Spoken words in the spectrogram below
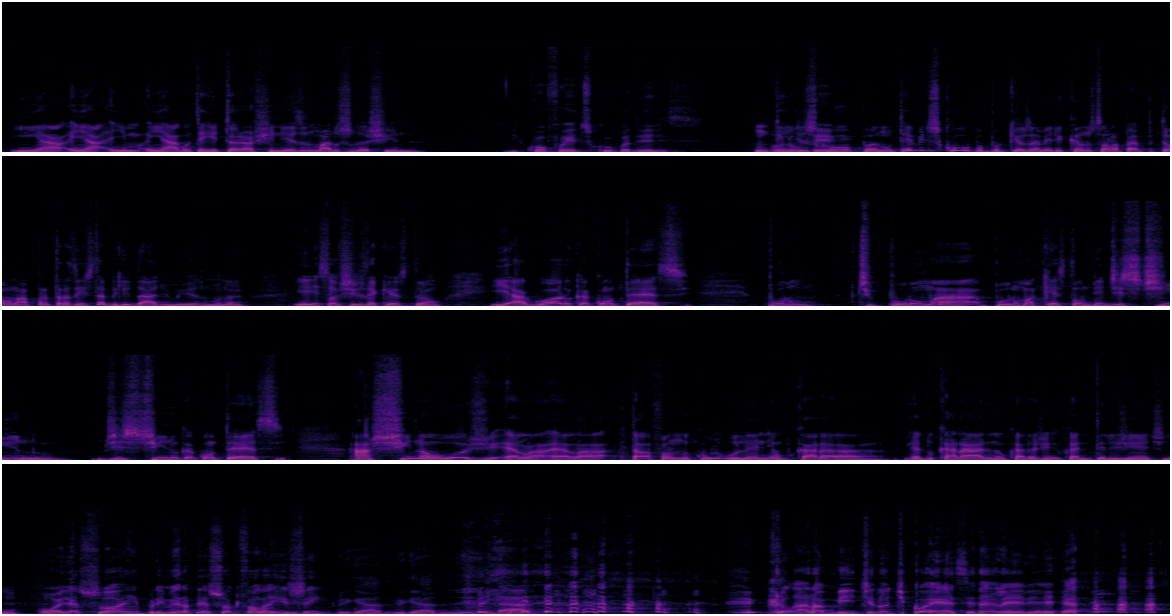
em, em, em- em água territorial chinesa no Mar do Sul da China. E qual foi a desculpa deles? Não Ou tem não desculpa, não teve desculpa, porque os americanos estão lá pra- estão lá para trazer estabilidade mesmo, né? Esse é o X da questão. E agora o que acontece? Por um tipo, por uma, por uma questão de destino, destino que acontece. A China hoje, ela, ela tava falando que o Lenin é um cara, é do caralho, né? Um cara, um cara inteligente, né? Olha só, hein? Primeira pessoa que fala isso, hein? Obrigado, obrigado. Tá. Claramente não te conhece, né, Lene?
